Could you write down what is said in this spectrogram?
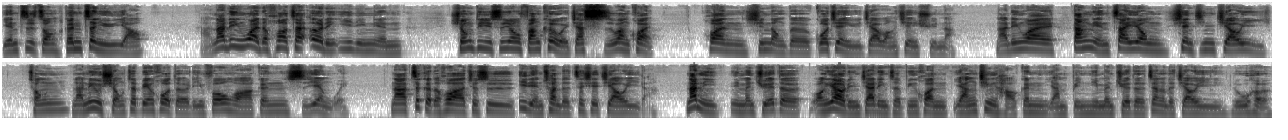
严志忠跟郑余尧啊。那另外的话，在二零一零年，兄弟是用方克伟加十万块换新农的郭建宇加王建勋呐、那另外当年再用现金交易，从蓝六雄这边获得林峰华跟石彦伟。那这个的话，就是一连串的这些交易啦。那你你们觉得王耀林加林哲斌换杨敬豪跟杨斌，你们觉得这样的交易如何？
